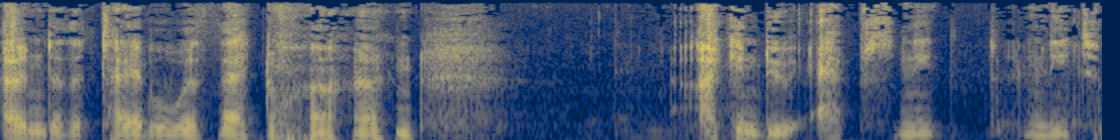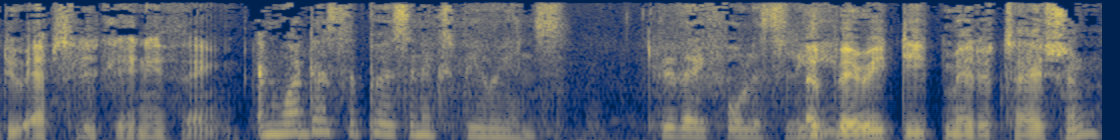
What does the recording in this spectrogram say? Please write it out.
under the table with that one. I can do apps, need, need to do absolutely anything. And what does the person experience? Do they fall asleep? A very deep meditation.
